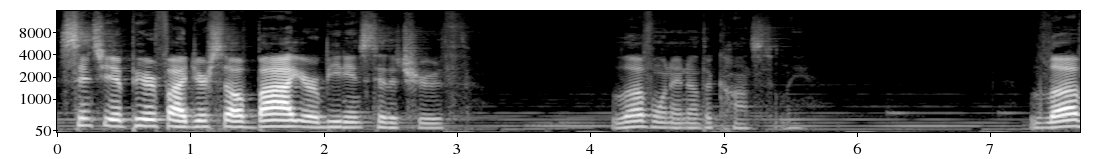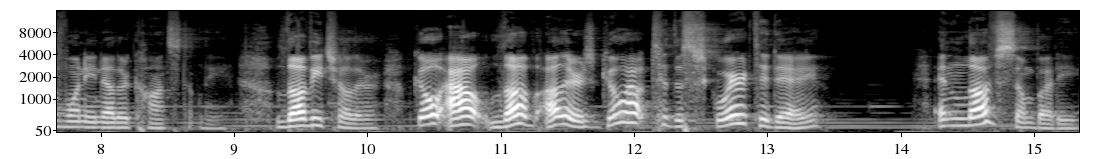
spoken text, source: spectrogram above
Since you have purified yourself by your obedience to the truth, love one another constantly. Love one another constantly. Love each other. Go out, love others. Go out to the square today and love somebody.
